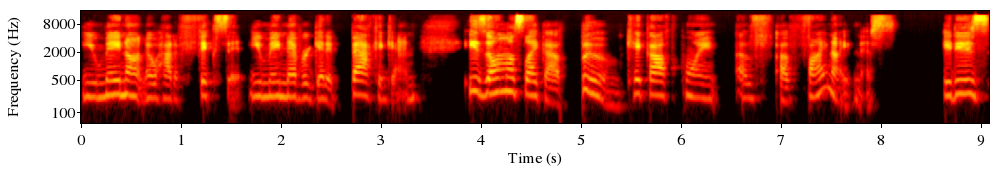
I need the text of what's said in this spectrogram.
You may not know how to fix it, you may never get it back again, is almost like a boom kickoff point of, of finiteness. It is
